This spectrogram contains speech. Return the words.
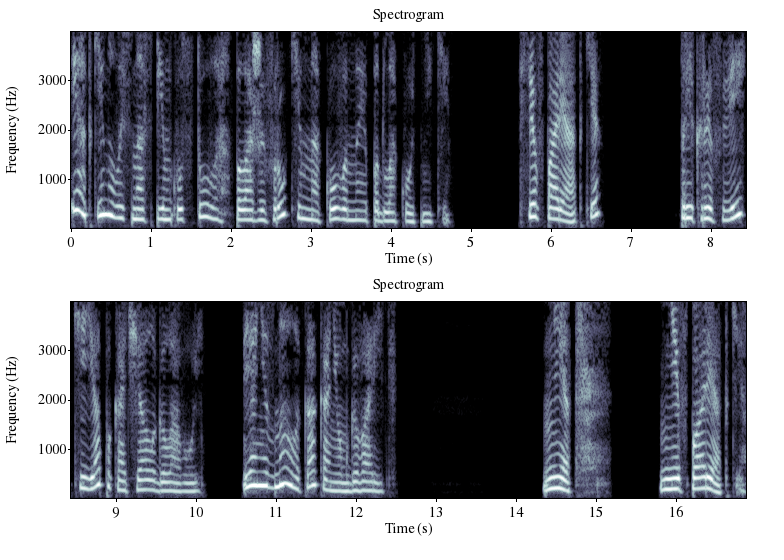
и откинулась на спинку стула, положив руки на кованые подлокотники. «Все в порядке?» Прикрыв веки, я покачала головой. Я не знала, как о нем говорить. «Нет, не в порядке»,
